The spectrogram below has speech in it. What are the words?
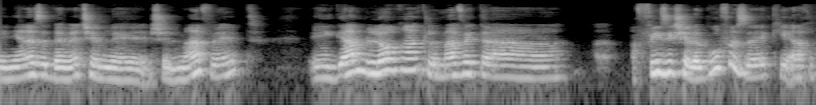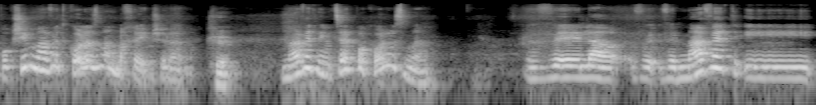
העניין הזה באמת של, של מוות, גם לא רק למוות הפיזי של הגוף הזה, כי אנחנו פוגשים מוות כל הזמן בחיים שלנו. כן. מוות נמצאת פה כל הזמן. ולה, ו, ומוות היא,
